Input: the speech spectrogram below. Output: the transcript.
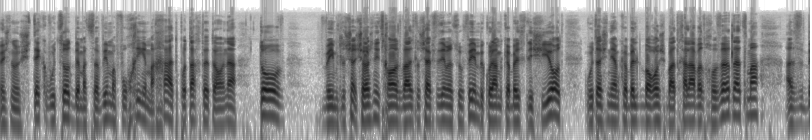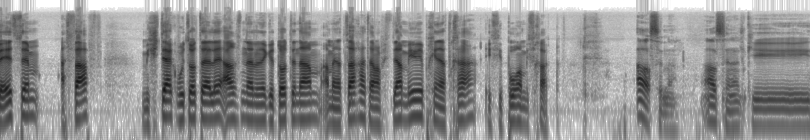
ויש לנו שתי קבוצות במצבים הפוכים, אחת פותחת את העונה טוב ועם שלושה, שלוש ניצחונות ואז שלושה הפסדים רצופים, בכולם מקבל שלישיות, קבוצה שנייה מקבלת בראש בהתחלה ואז חוזרת לעצמה, אז בעצם אסף, משתי הקבוצות האלה, ארסנל נגד טוטנאם, המנצחת, המפסידה, מי מבחינתך היא סיפור המשחק? ארסנל, ארסנל, כי...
